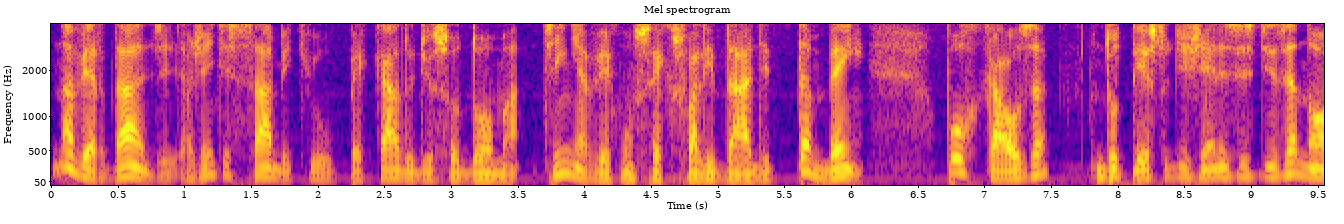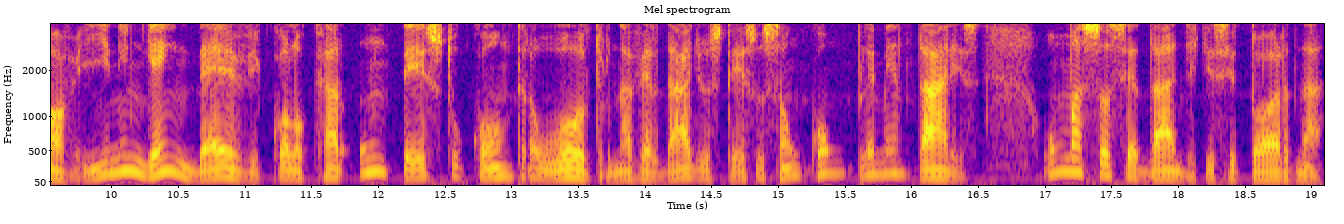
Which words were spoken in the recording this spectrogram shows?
Na verdade, a gente sabe que o pecado de Sodoma tinha a ver com sexualidade também por causa do texto de Gênesis 19. E ninguém deve colocar um texto contra o outro. Na verdade, os textos são complementares. Uma sociedade que se torna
